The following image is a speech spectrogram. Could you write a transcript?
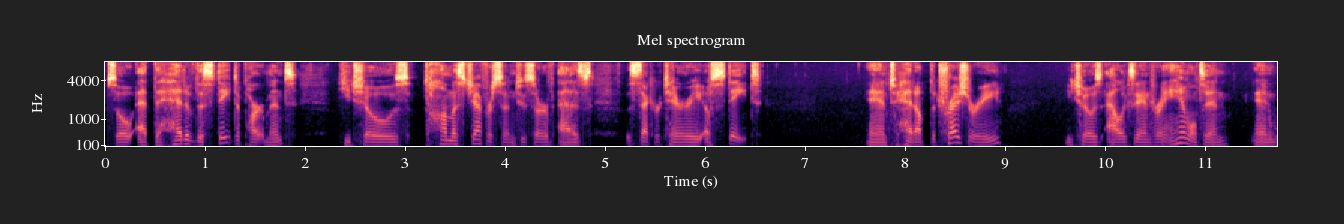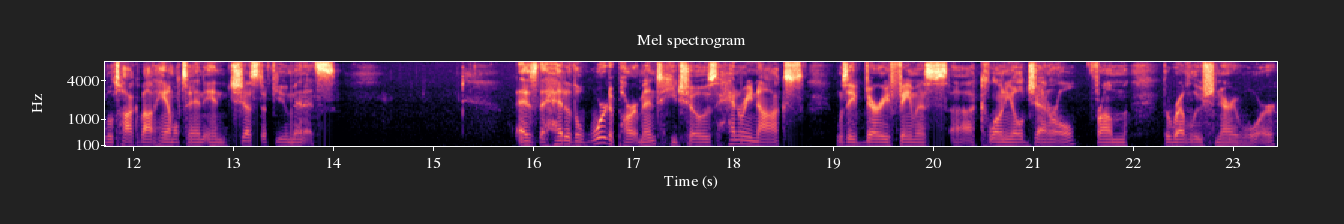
So, at the head of the State Department, he chose Thomas Jefferson to serve as the Secretary of State. And to head up the Treasury, he chose Alexander Hamilton, and we'll talk about Hamilton in just a few minutes. As the head of the War Department, he chose Henry Knox, was a very famous uh, colonial general from the Revolutionary War.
